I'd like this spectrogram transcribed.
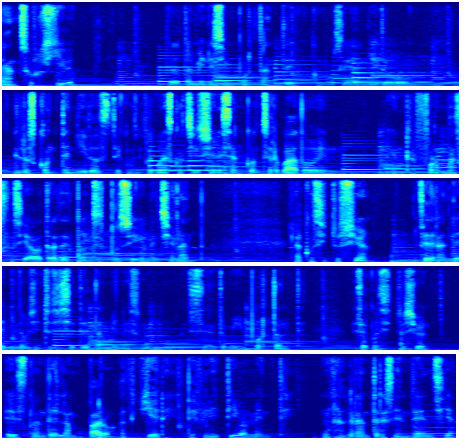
han surgido, pero también es importante como se han ido en los contenidos de algunas constituciones se han conservado en, en reformas hacia otras, entonces pues sigue mencionando. La Constitución Federal de 1917 también es un antecedente muy importante. Esa constitución es donde el amparo adquiere definitivamente una gran trascendencia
